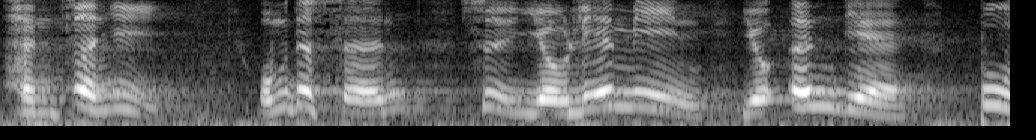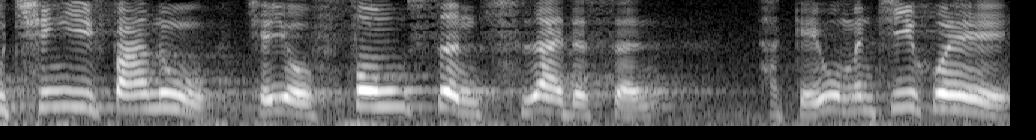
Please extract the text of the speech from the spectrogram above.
很正义。我们的神。是有怜悯、有恩典、不轻易发怒，且有丰盛慈爱的神。他给我们机会，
